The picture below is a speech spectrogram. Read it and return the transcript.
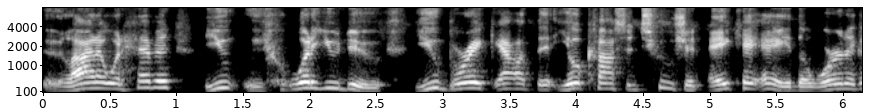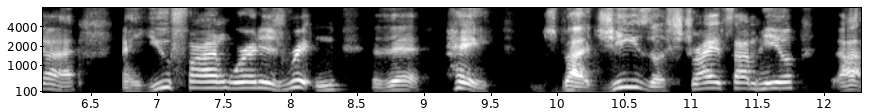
line up with heaven, you what do you do? You break out the, your constitution, aka the word of God, and you find where it is written that hey, by Jesus' stripes I'm healed. Uh,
